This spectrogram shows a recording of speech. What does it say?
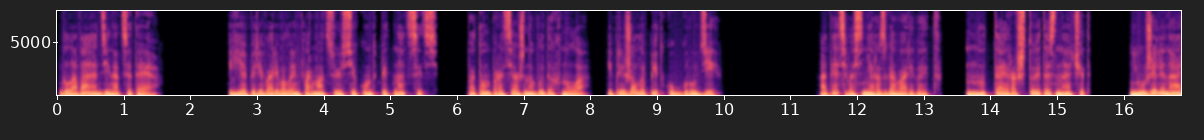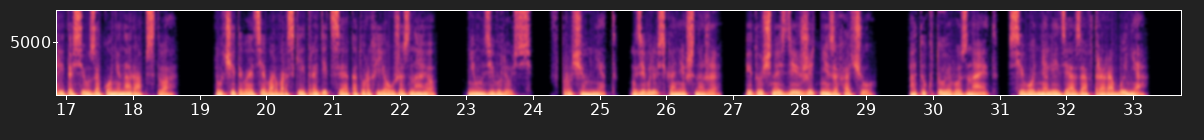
Глава одиннадцатая. Я переваривала информацию секунд пятнадцать, потом протяжно выдохнула и прижала питку к груди. Опять во сне разговаривает. Но, Тайра, что это значит? Неужели на Аритосе узаконено рабство? Учитывая те варварские традиции, о которых я уже знаю, не удивлюсь. Впрочем, нет. Удивлюсь, конечно же. И точно здесь жить не захочу. А то кто его знает? Сегодня леди, а завтра рабыня?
